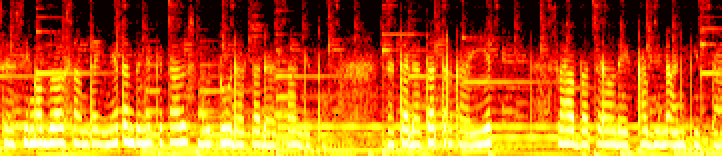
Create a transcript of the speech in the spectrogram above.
sesi ngobrol santai ini tentunya kita harus butuh data-data gitu. Data-data terkait sahabat LDK binaan kita.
